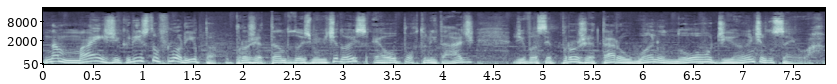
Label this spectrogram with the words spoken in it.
na Mais de Cristo Floripa. O Projetando 2022 é a oportunidade de você projetar o ano novo diante do Senhor.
